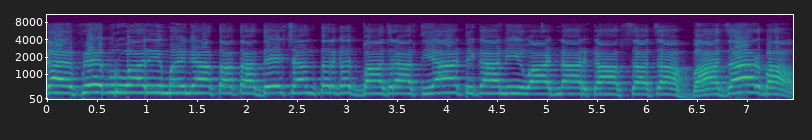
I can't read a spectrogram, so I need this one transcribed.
काय फेब्रुवारी महिन्यात आता देशांतर्गत बाजारात या ठिकाणी वाढणार कापसाचा बाजार भाव?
